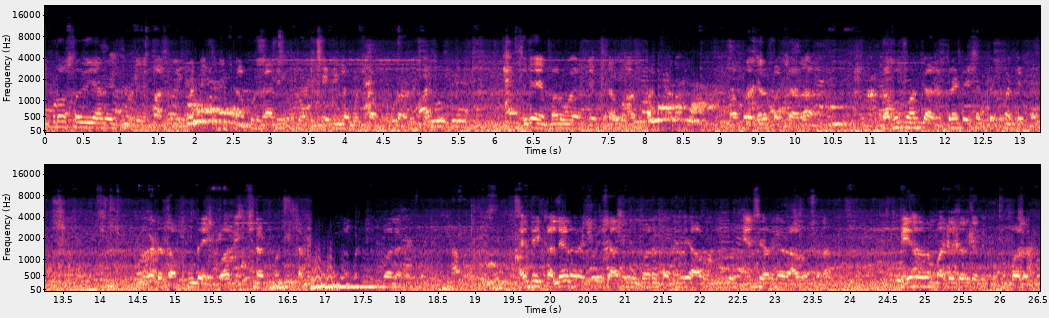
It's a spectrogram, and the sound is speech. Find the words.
ఎప్పుడు వస్తుంది అనేటువంటిది మాత్రం రిప్రజెంటేషన్ ఇచ్చినప్పుడు కానీ ఇటువంటి మీటింగ్లకు వచ్చినప్పుడు కూడా అడుగుతారు ఇదే ఎంఆర్ఓ గారు చెప్పిన మా పక్షాన మా ప్రజల పక్షాన ప్రభుత్వానికి ఆ రిప్రజెంటేషన్ పెట్టమని చెప్పారు. ఎందుకంటే తప్పకుండా ఇవ్వాలి ఇచ్చినటువంటి కమిట్మెంట్ కాబట్టి ఇవ్వాలనేటువంటి అయితే ఈ కళ్యాణ లక్ష్మి షాదీ ముబారక్ అనేది ఆ రోజుల్లో కేసీఆర్ గారి ఆలోచన. పేదల మధ్యతరగతి కుటుంబాలకు.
